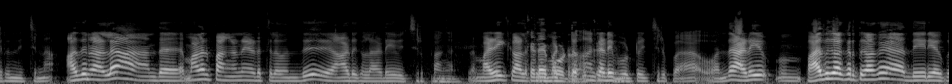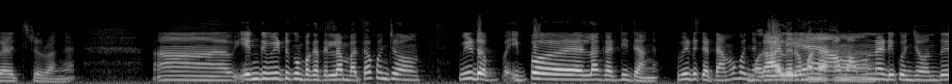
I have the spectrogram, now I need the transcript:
இருந்துச்சுன்னா. அதனால அந்த மணற்பாங்கான இடத்துல வந்து ஆடுகளை அடைய வச்சிருப்பாங்க. இந்த மழை காலத்தில் மட்டும் கடை போட்டு வச்சிருப்பாங்க வந்து அடைய பாதுகாக்கிறதுக்காக அந்த ஏரியாவுக்கு அழைச்சிட்டு வருவாங்க. எங்கள் வீட்டுக்கும் பக்கத்துலலாம் பார்த்தா கொஞ்சம் வீடு இப்போ எல்லாம் கட்டிட்டாங்க. வீடு கட்டாமல் கொஞ்சம் காலி. ஆமாம் முன்னாடி கொஞ்சம் வந்து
